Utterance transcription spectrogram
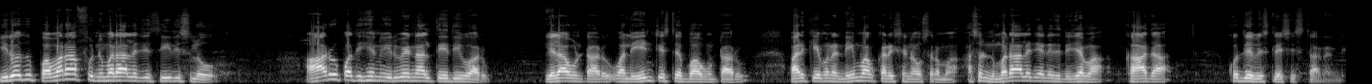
ఈరోజు పవర్ ఆఫ్ న్యూమరాలజీ సిరీస్లో ఆరు పదిహేను ఇరవై నాలుగు తేదీ వారు ఎలా ఉంటారు? వాళ్ళు ఏం చేస్తే బాగుంటారు? వారికి ఏమైనా నేమ్ ఆఫ్ కరెక్షన్ అవసరమా? అసలు న్యూమరాలజీ అనేది నిజమా? కాదా? కొద్దిగా విశ్లేషిస్తానండి.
